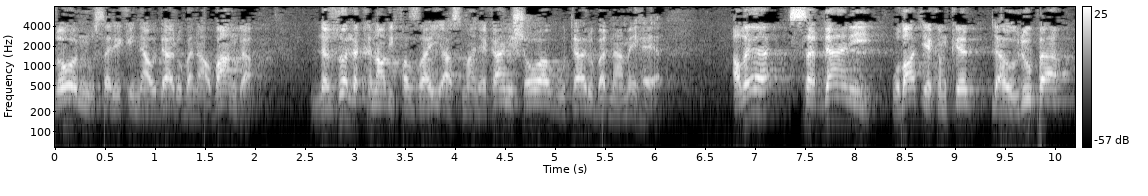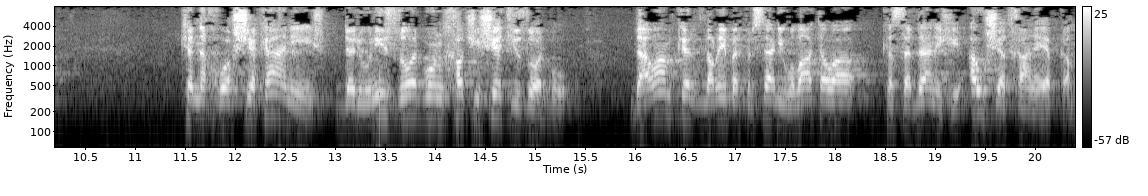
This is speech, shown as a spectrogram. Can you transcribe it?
زۆر نووسەرێکی ناودار و بەناوبانگە لە زۆر لە کەناڵی فەزایی ئاسمانیەکانیشەوە وتار و بەرنامەی هەیە ئەڵێ سەردانی وڵاتێکم کرد لە ئەوروپا کە نەخۆشیەکانیش دەروونی زۆر بوون خەڵکی شێتی زۆر بوو داوام کرد لە ڕێی بەرپرسانی وڵاتەوە کە سەردانێکی ئەو شێتخانەیە بکەم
